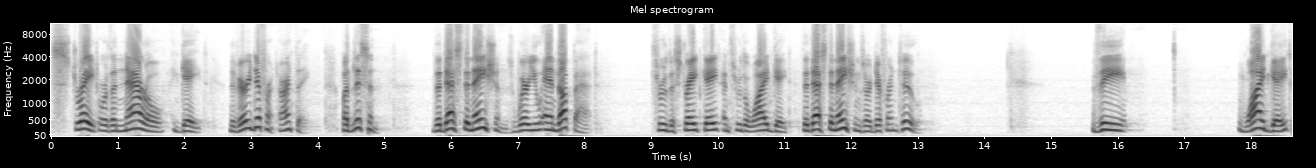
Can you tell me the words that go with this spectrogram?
strait or the narrow gate, they're very different, aren't they? But listen, the destinations where you end up at through the strait gate and through the wide gate, the destinations are different too. The wide gate,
